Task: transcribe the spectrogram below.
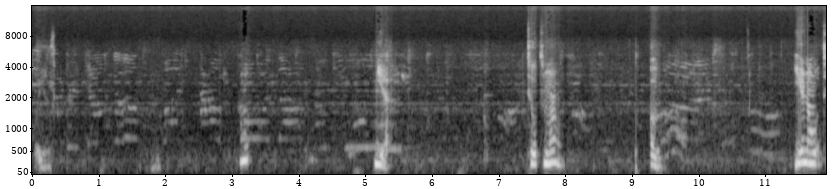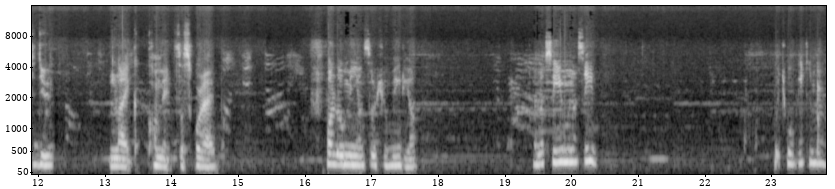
four years ago. Hmm? Yeah. till tomorrow. Oh, you know what to do. Like, comment, subscribe. Follow me on social media. And I'll see you when I see you. Which will be tomorrow.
